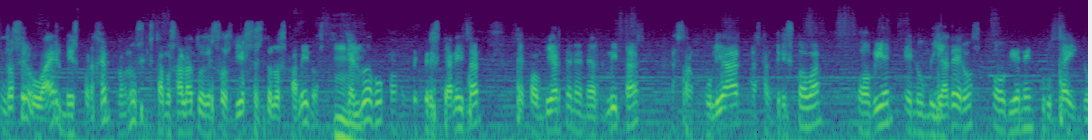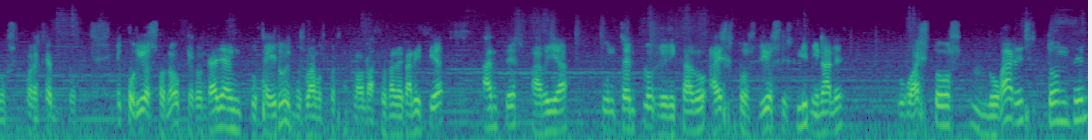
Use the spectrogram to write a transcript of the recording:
no sé, o a Hermes, por ejemplo, ¿no? si estamos hablando de esos dioses de los caminos, que luego, cuando se cristianizan, se convierten en ermitas San Julián, a San Cristóbal, o bien en humilladeros, o bien en cruceiros, por ejemplo. Es curioso, ¿no? Que donde haya un cruceiro, y nos vamos, por ejemplo, a la zona de Galicia, antes había un templo dedicado a estos dioses liminales o a estos lugares donde,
